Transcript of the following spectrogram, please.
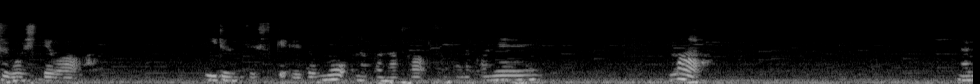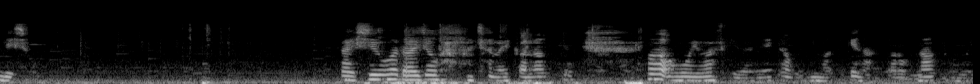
過ごしてはいるんですけれども、なかなか、なかなかね、まあ、なんでしょう。来週は大丈夫なんじゃないかなっては思いますけどね。多分今だけなんだろうなと思い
